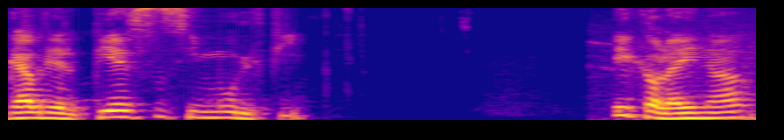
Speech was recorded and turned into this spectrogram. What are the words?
Gabriel Piesus i Murphy. I kolejna.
